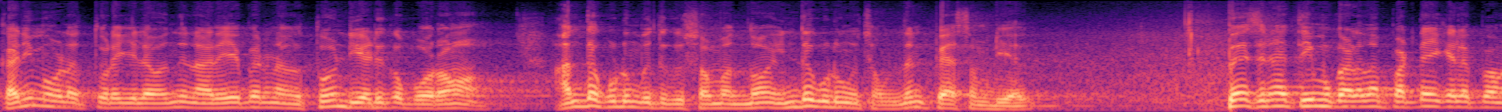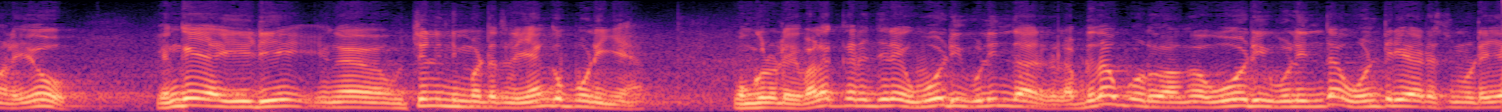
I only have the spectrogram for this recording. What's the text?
கனிம வளத்துறையில் வந்து நிறைய பேர் நாங்கள் தோண்டி எடுக்க போகிறோம் அந்த குடும்பத்துக்கு சம்மந்தம் இந்த குடும்ப சம்மந்தம்னு பேச முடியாது. பேசுனா திமுகவில் தான் பட்டையை கிளப்பாங்களையோ எங்கேயா இடி எங்கள் உச்சநீதிமன்றத்தில் எங்கே போனீங்க? உங்களுடைய வழக்கறிஞரே ஓடி ஒளிந்தார்கள். அப்படி தான் போடுவாங்க. ஓடி ஒளிந்த ஒன்றிய அரசினுடைய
